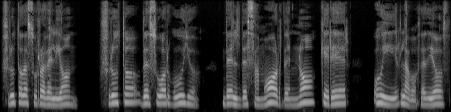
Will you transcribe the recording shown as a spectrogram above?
fruto de su rebelión, fruto de su orgullo, del desamor de no querer oír la voz de Dios,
